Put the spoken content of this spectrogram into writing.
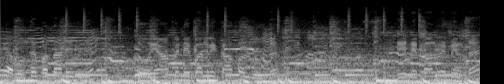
क्या बोलते हैं? पता नहीं मुझे। तो यहाँ पे नेपाल में कापल बोलते हैं। ये नेपाल में मिलता है।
